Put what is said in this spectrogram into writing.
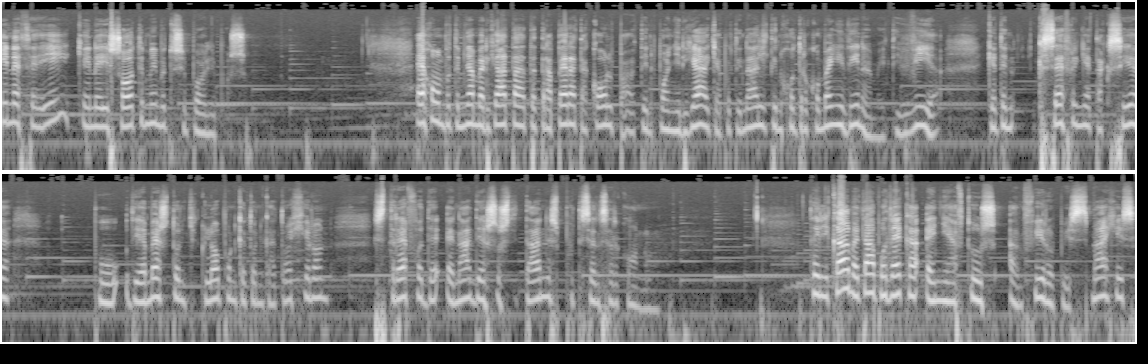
Είναι θεοί και είναι ισότιμοι με τους υπόλοιπους. Έχουμε από τη μια μεριά τα τετραπέρατα κόλπα, την πονηριά και από την άλλη την χοντροκομμένη δύναμη, τη βία και την ξέφρενη ταξία που διαμέσου των κυκλόπων και των κατόχυρων στρέφονται ενάντια στους τιτάνες που τις ενσαρκώνουν. Τελικά μετά από δέκα ενιαυτούς αμφίροπης μάχης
